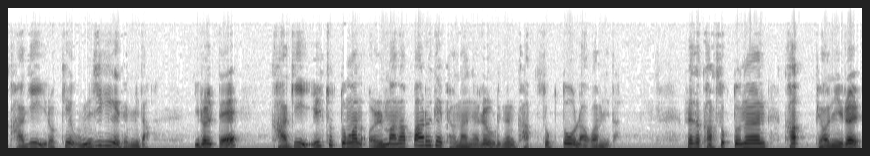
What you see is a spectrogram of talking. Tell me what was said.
각이 이렇게 움직이게 됩니다. 이럴 때 각이 1초 동안 얼마나 빠르게 변하냐를 우리는 각속도라고 합니다. 그래서 각속도는 각 변이를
